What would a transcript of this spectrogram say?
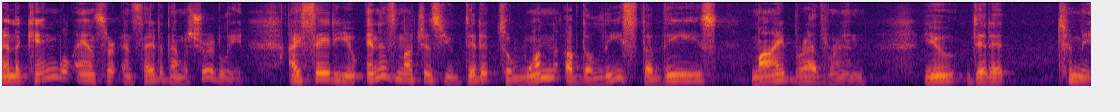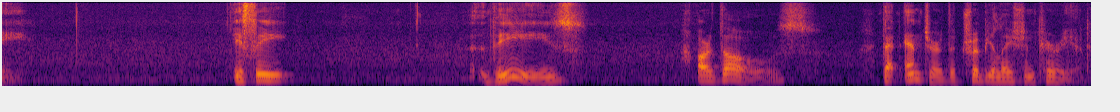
And the king will answer and say to them, Assuredly, I say to you, inasmuch as you did it to one of the least of these, my brethren, you did it to me. You see, these are those that enter the tribulation period.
